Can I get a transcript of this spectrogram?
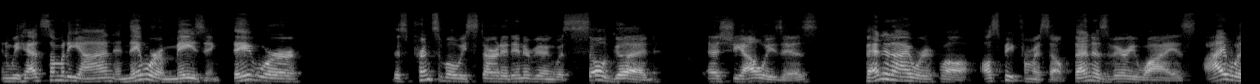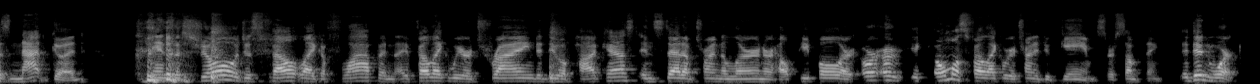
And we had somebody on and they were amazing. They were this principal we started interviewing was so good as she always is ben and i were well i'll speak for myself. Ben is very wise. I was not good. And the show just felt like a flop and it felt like we were trying to do a podcast instead of trying to learn or help people or, or, or it almost felt like we were trying to do games or something. It didn't work.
